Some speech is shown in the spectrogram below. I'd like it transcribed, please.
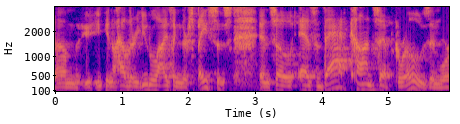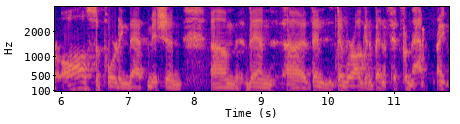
um, you know, how they're utilizing their spaces. And so as that concept grows and we're all supporting that mission, um, then uh, then then we're all going to benefit from that, right?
